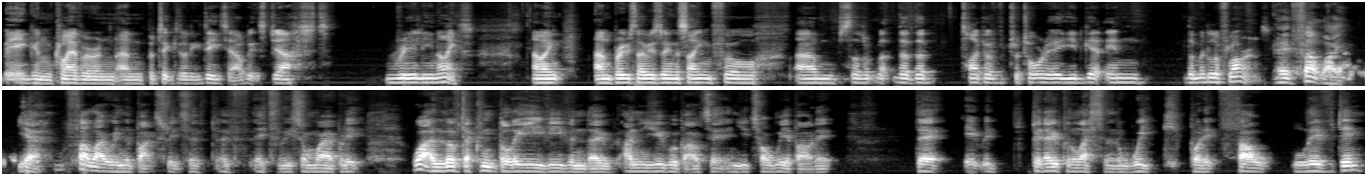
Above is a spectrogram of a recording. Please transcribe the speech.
big and clever and, and particularly detailed. It's just really nice. I think and Bruce though is doing the same for um, sort of the the type of trattoria you'd get in the middle of Florence. It felt like, yeah, felt like we're in the back streets of, of Italy somewhere. But it, what I loved, I couldn't believe, even though I knew about it and you told me about it, that it had been open less than a week, but it felt lived in,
